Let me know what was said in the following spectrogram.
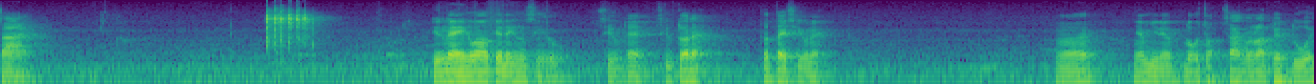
Tài. Tiếng này có bao tiền đánh xỉu? Xỉu đây xỉu tốt này. Tất tay xỉu này. Đấy. em nhìn này, độ chuẩn xác nó là tuyệt đối.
